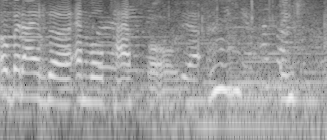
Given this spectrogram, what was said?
Oh, but I have the annual pass. Oh. Yeah. Thanks.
